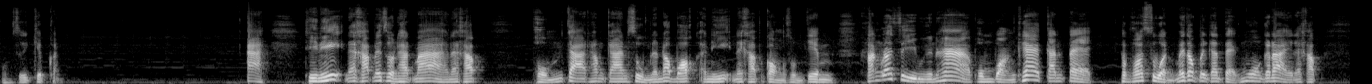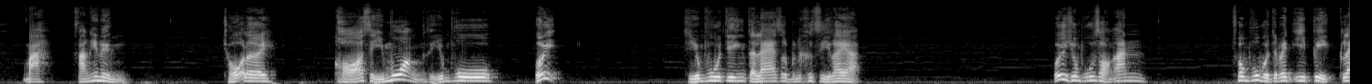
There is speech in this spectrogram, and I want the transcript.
ผมซื้อเก็บก่อนอะทีนี้นะครับในส่วนถัดมานะครับ ผมจะทำการสุ่มแ a นดอ m บ็อกอันนี้นะครับ กล่องสุ่มเจมครั้งละ4 5 0 0 0ผมหวังแค่การแตก เฉพาะส่วนไม่ต้องเป็นการแตกม่วงก็ได้นะครับ มาครั้งที่หนึ่งโชะเลย ขอสีม่วง สีชมพู เฮ้ย สีชมพูจริงแต่แลสุดมันคือสีอะไรอะ่ะเฮ้ยชมพูสองอัน ชมพูเหมือนจะเป็นอีพิกแล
